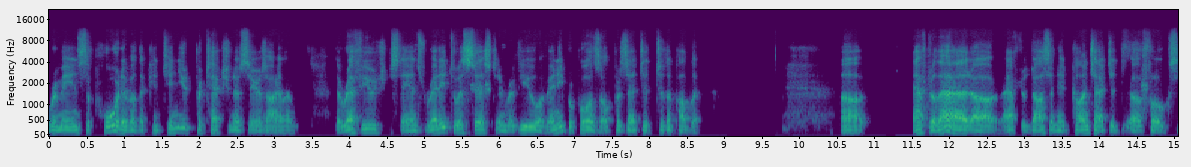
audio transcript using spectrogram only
remains supportive of the continued protection of Sears Island. The refuge stands ready to assist in review of any proposal presented to the public. Uh, after that, uh, after Dawson had contacted uh, folks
